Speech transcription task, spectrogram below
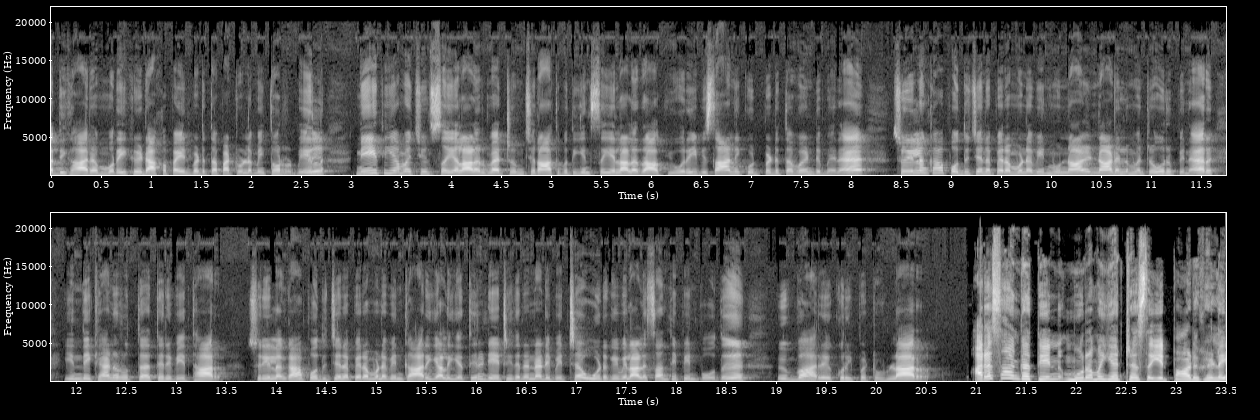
அதிகாரம் முறைகேடாக பயன்படுத்தப்பட்டுள்ளமை தொடர்பில் நீதி அமைச்சின் செயலாளர் மற்றும் ஜனாதிபதியின் செயலாளர் ஆகியோரை விசாரணைக்கு உட்படுத்த வேண்டும் என ஸ்ரீலங்கா பொதுஜன பெரமுனவின் முன்னாள் நாடாளுமன்ற உறுப்பினர் இந்தி அனுருத்த தெரிவித்தார். ஸ்ரீலங்கா பொதுஜன பெரமுனவின் காரியாலயத்தில் நேற்று தினம் நடைபெற்ற ஊடகவியலாளர் சந்திப்பின் போது இவ்வாறு குறிப்பிட்டுள்ளார். அரசாங்கத்தின் முறைமையற்ற செயற்பாடுகளை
